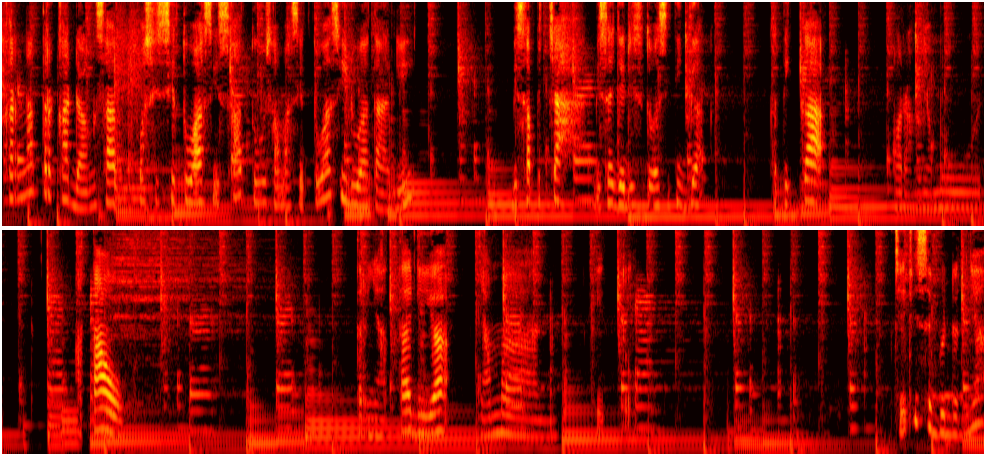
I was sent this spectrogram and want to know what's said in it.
Karena terkadang saat posisi situasi satu sama situasi dua tadi bisa pecah, bisa jadi situasi tiga ketika orangnya mood atau ternyata dia nyaman Jadi sebenarnya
